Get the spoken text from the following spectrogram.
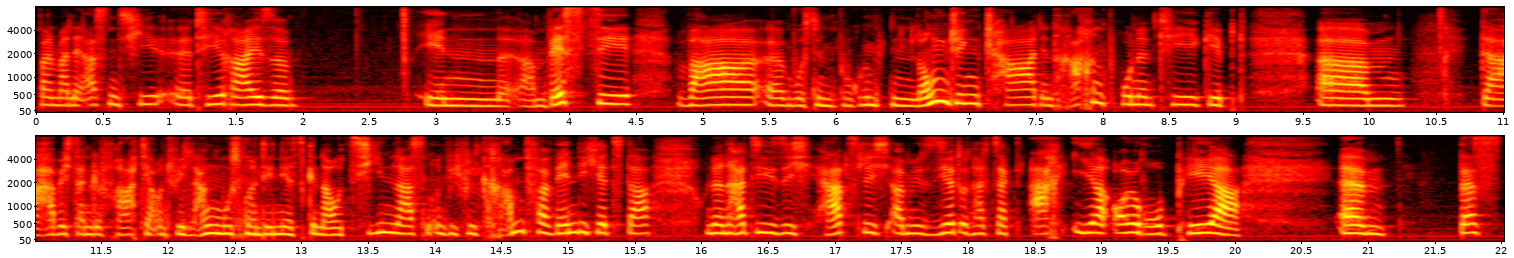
bei meiner ersten äh, Teereise in, am Westsee war, äh, wo es den berühmten Longjing Cha, den Drachenbrunnentee gibt. Ähm, da habe ich dann gefragt, ja, und wie lang muss man den jetzt genau ziehen lassen und wie viel Gramm verwende ich jetzt da? Und dann hat sie sich herzlich amüsiert und hat gesagt, ach, ihr Europäer, ähm, das,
